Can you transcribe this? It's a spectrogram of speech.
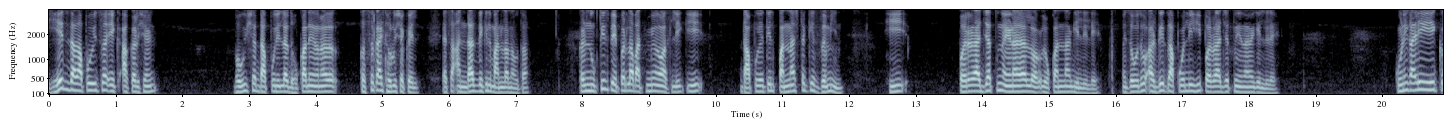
हेच दापोलीचं एक आकर्षण. भविष्यात दापोलीला धोका देणारं कसं काय ठरू शकेल याचा अंदाज देखील मानला नव्हता. कारण नुकतीच पेपरला बातमी वाचली की दापोलीतील पन्नास टक्के जमीन ही परराज्यातून येणाऱ्या लो लोकांना गेलेली आहे. म्हणजे जवळजवळ अर्धी दापोली ही परराज्यातून येणाऱ्या गेलेली आहे. कोणी काळी एक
